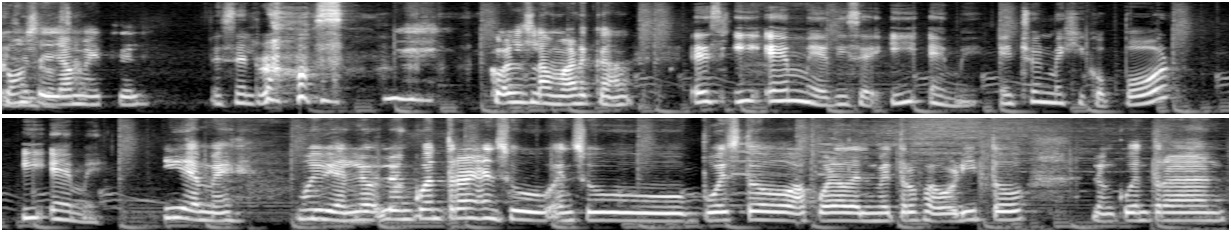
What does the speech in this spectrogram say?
¿Cómo se llama, Excel? Es el rosa. ¿Cuál es la marca? Es IM, dice IM, hecho en México por IM. IM, muy bien, lo, encuentran en su, en su puesto afuera del metro favorito, lo encuentran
